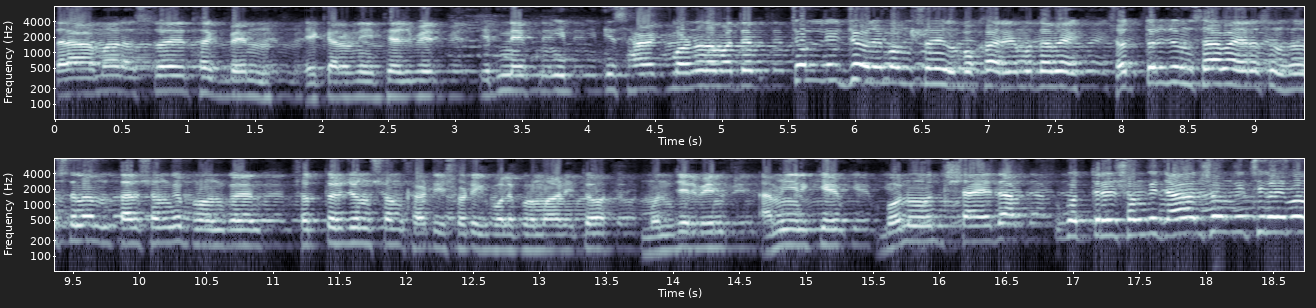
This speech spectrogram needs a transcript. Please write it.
তারা আমার আশ্রয়ে থাকবেন। এই কারণে ইতিহাসবিদ ইবনে ইসহাক বর্ণনা মতে 40 জন এবং সহিহ বুখারীর মোতাবেক 70 জন সাহাবা রাসূল সাল্লাল্লাহু তার সঙ্গে প্রেরণ করেন। 70 জন সংখ্যাটি সঠিক বলে প্রমাণিত। মঞ্জির বিন আমিরকে বনু সায়দা গোত্রের সঙ্গে, যার সঙ্গে ছিল এবং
